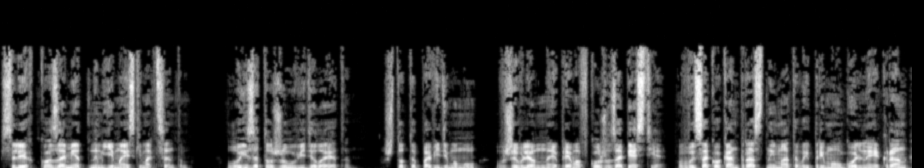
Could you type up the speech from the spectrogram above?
с легко заметным ямайским акцентом. Луиза тоже увидела это. Что-то, по-видимому, вживленное прямо в кожу запястья, высококонтрастный матовый прямоугольный экран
